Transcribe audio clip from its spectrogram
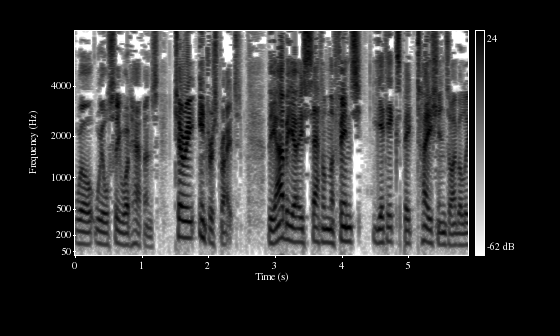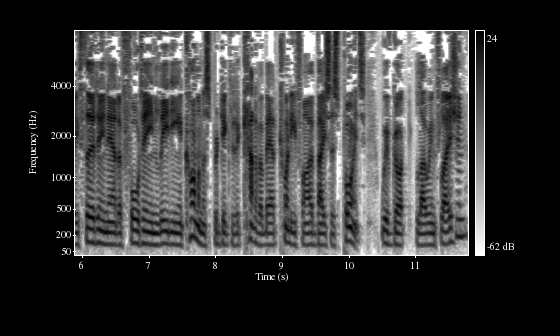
well, we'll see what happens. Terry, interest rates. The RBA sat on the fence, yet expectations, I believe 13 out of 14 leading economists predicted a cut of about 25 basis points. We've got low inflation,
